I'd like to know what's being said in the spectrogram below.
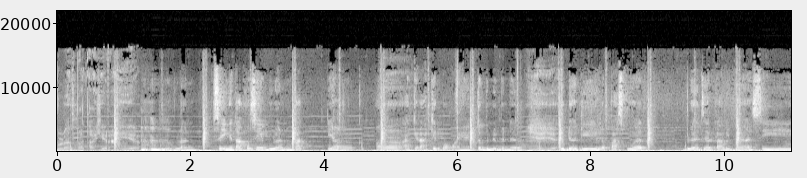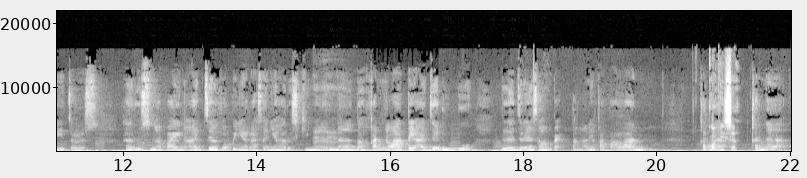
Bulan empat akhir akhir. Mm-mm, bulan seingat aku sih bulan 4 yang eh, akhir-akhir pokoknya itu bener-bener Iya iya. udah dilepas buat belajar kalibrasi terus harus ngapain aja kopinya rasanya harus gimana bahkan ngelate aja dulu belajarnya sampai tangannya kapalan karena Kok bisa? karena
